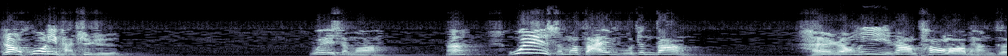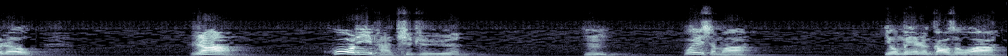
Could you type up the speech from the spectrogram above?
让获利盘出局。为什么啊？为什么窄幅震荡？很容易让套牢盘割肉，让获利盘吃纸。嗯，为什么？有没有人告诉我啊？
